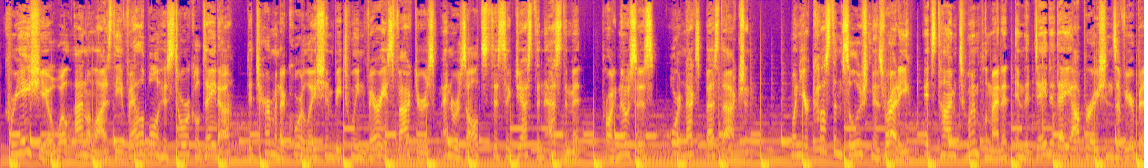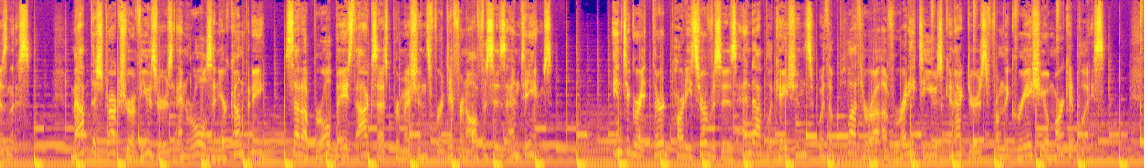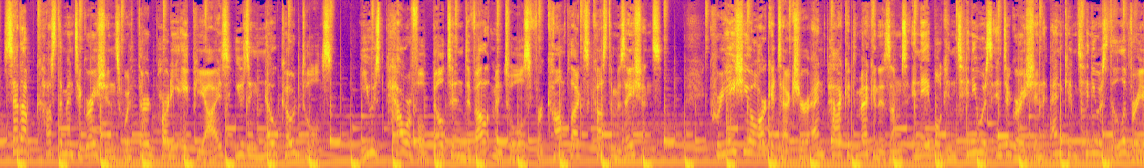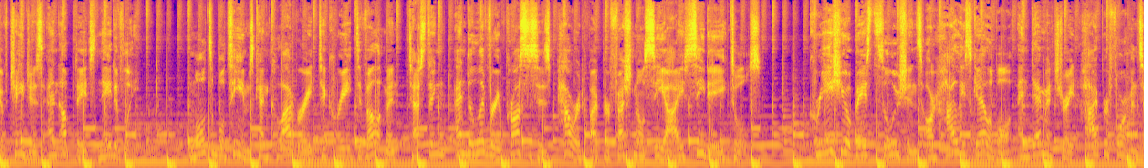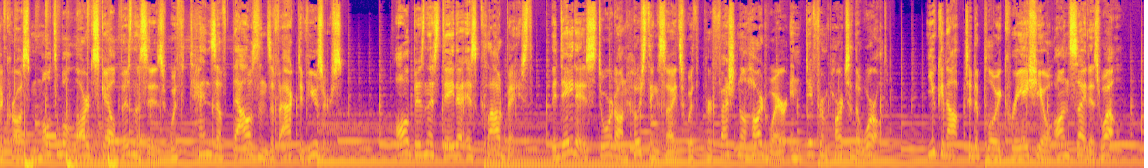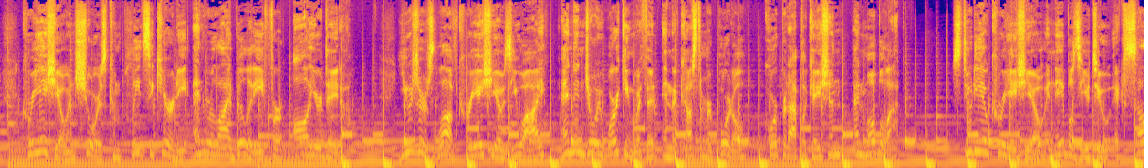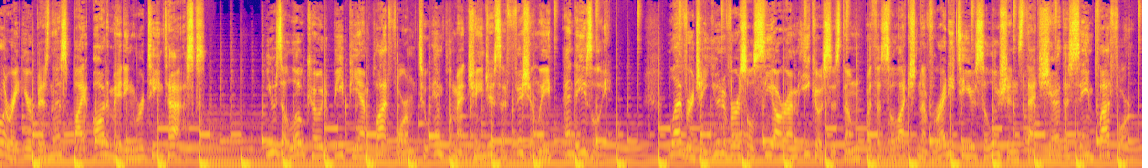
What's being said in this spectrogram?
Creatio will analyze the available historical data, determine a correlation between various factors and results to suggest an estimate, prognosis, or next best action. When your custom solution is ready, it's time to implement it in the day-to-day operations of your business. Map the structure of users and roles in your company, set up role-based access permissions for different offices and teams. Integrate third-party services and applications with a plethora of ready-to-use connectors from the Creatio marketplace. Set up custom integrations with third-party APIs using no-code tools. Use powerful built-in development tools for complex customizations. Creatio architecture and package mechanisms enable continuous integration and continuous delivery of changes and updates natively multiple teams can collaborate to create development, testing, and delivery processes powered by professional CI CD tools. Creatio based solutions are highly scalable and demonstrate high performance across multiple large scale businesses with tens of thousands of active users. All business data is cloud based. The data is stored on hosting sites with professional hardware in different parts of the world. You can opt to deploy Creatio on site as well. Creatio ensures complete security and reliability for all your data. Users love Creatio's UI and enjoy working with it in the customer portal, corporate application, and mobile app. Studio Creatio enables you to accelerate your business by automating routine tasks. Use a low-code BPM platform to implement changes efficiently and easily. Leverage a universal CRM ecosystem with a selection of ready-to-use solutions that share the same platform.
